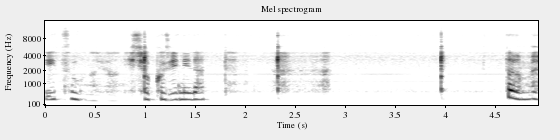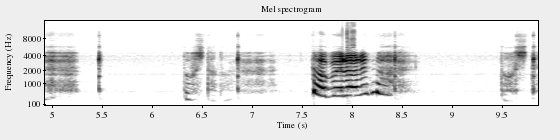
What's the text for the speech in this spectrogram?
いつものように食事になって。ダメ。どうしたの？食べられない。どうして？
